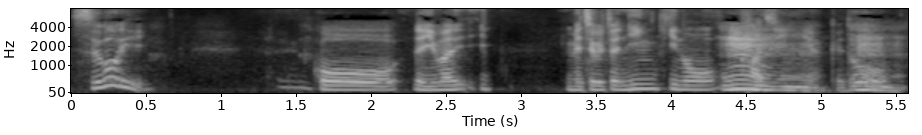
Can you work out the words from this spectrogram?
すごい、こう、で今、いめちゃくちゃ人気の歌人やけど、うん。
